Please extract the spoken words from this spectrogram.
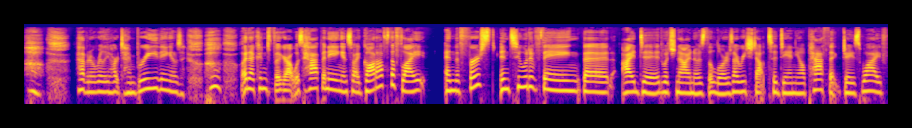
having a really hard time breathing. And I was and I couldn't figure out what's happening. And so I got off the flight. And the first intuitive thing that I did, which now I know is the Lord, is I reached out to Danielle Pathak, Jay's wife.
